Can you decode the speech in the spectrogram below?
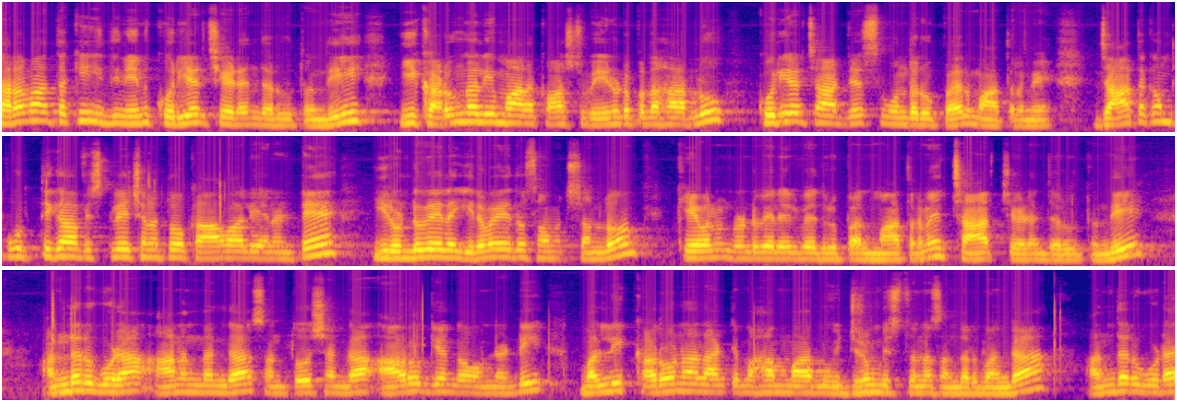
తర్వాతకి ఇది నేను కొరియర్ చేయడం జరుగుతుంది. ఈ కరుంగలి మాల కాస్ట్ వెయ్యి నూట పదహారులు కొరియర్ ఛార్జెస్ వంద రూపాయలు మాత్రమే. జాతకం పూర్తిగా విశ్లేషణతో కావాలి అని అంటే ఈ రెండు వేల ఇరవై ఐదో సంవత్సరంలో కేవలం రెండు వేల ఇరవై ఐదు రూపాయలు మాత్రమే ఛార్జ్ చేయడం జరుగుతుంది. అందరూ కూడా ఆనందంగా సంతోషంగా ఆరోగ్యంగా ఉండండి. మళ్ళీ కరోనా లాంటి మహమ్మారులు విజృంభిస్తున్న సందర్భంగా అందరూ కూడా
